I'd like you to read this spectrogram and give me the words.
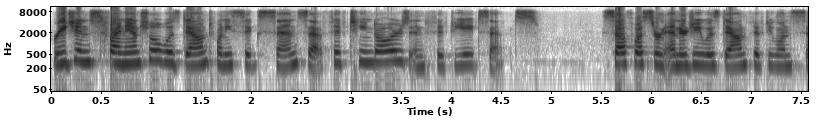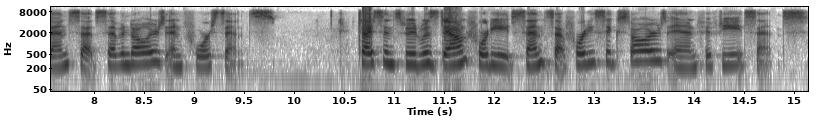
Regions Financial was down 26 cents at $15.58. Southwestern Energy was down 51 cents at $7.04. Tyson's Food was down 48 cents at $46.58.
